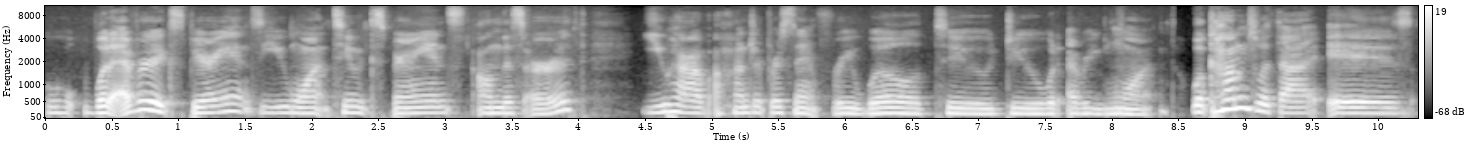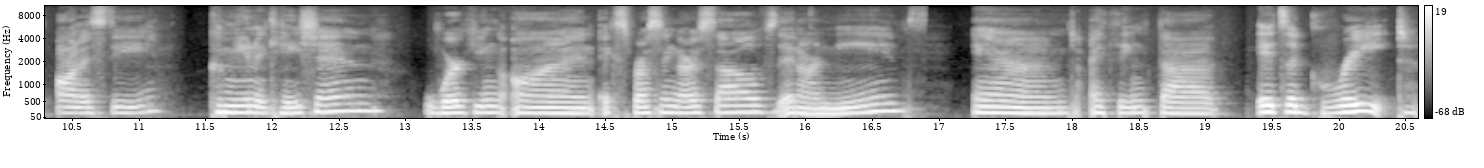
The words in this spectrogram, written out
whatever experience you want to experience on this earth, you have 100% free will to do whatever you want. What comes with that is honesty, communication, working on expressing ourselves and our needs. And I think that it's a great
